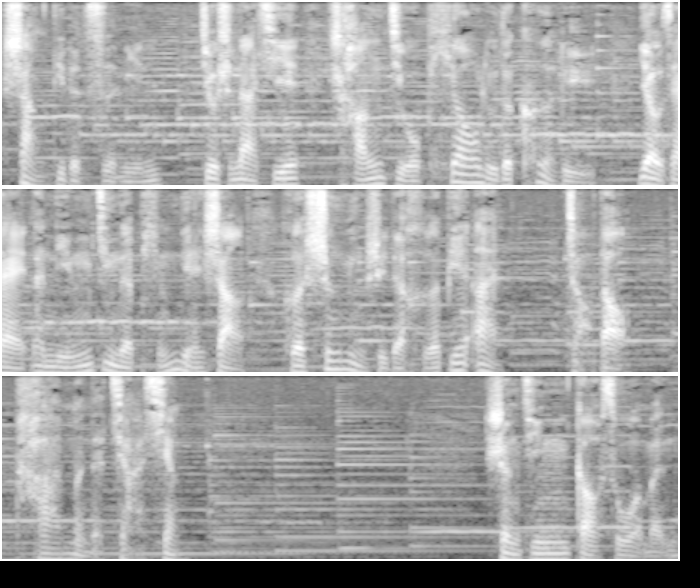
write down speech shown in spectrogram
上帝的子民就是那些长久漂流的客旅，要在那宁静的平原上和生命水的河边岸，找到他们的家乡。圣经告诉我们，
